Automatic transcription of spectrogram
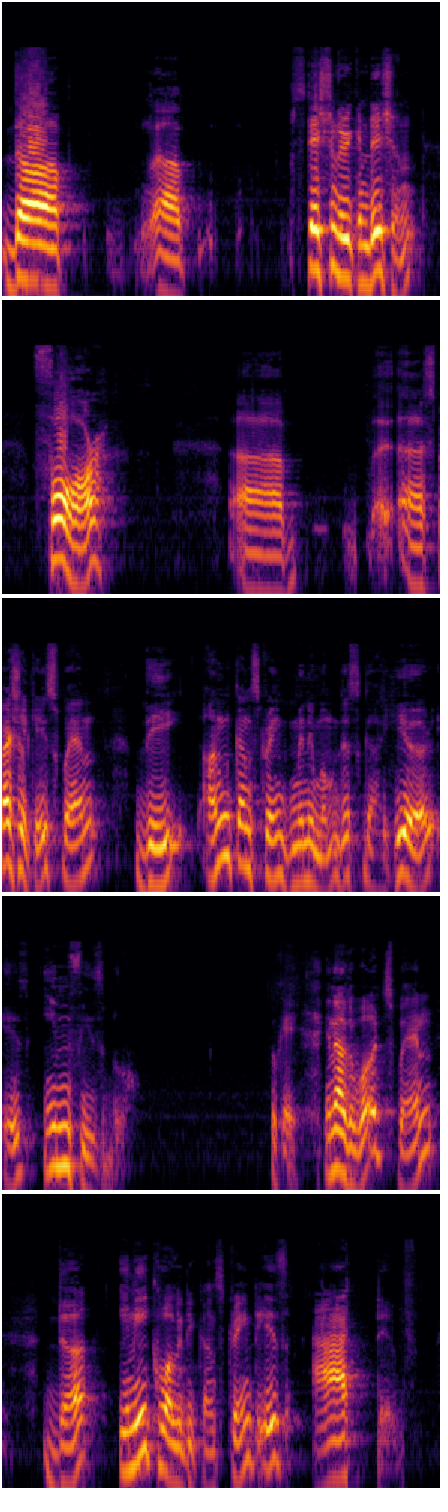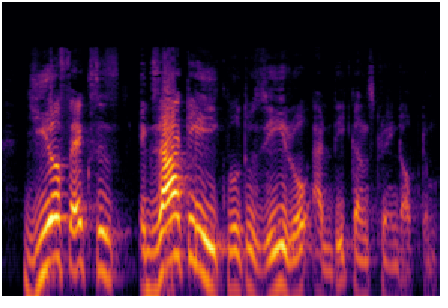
the uh, stationary condition for uh, a special case when the unconstrained minimum, this guy here, is infeasible. Okay, in other words, when the inequality constraint is active, g of x is exactly equal to 0 at the constraint optimum.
